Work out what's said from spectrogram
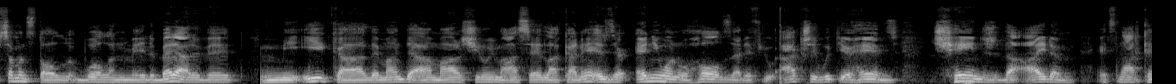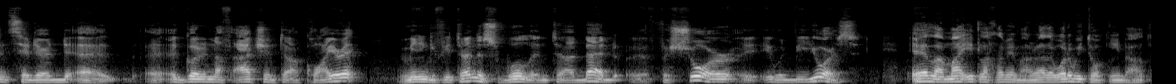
someone stole wool and made a bed out of it, is there anyone who holds that if you actually with your hands change the item, it's not considered uh, a good enough action to acquire it? Meaning, if you turn this wool into a bed, uh, for sure it would be yours. Rather, what are we talking about?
